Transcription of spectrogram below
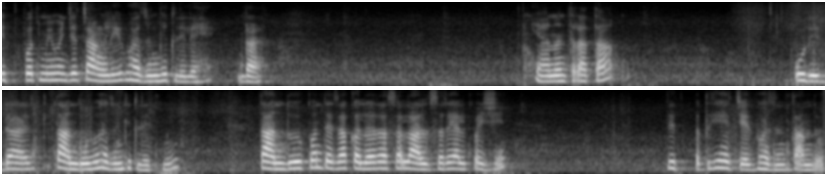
इतपत मी म्हणजे चांगली भाजून घेतलेली आहे डाळ. यानंतर आता उडीद डाळ तांदूळ भाजून घेतलेत मी. तांदूळ पण त्याचा कलर असा लालसर यायला पाहिजे. तितपत घ्यायचे आहेत भाजून तांदूळ.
